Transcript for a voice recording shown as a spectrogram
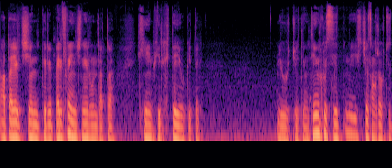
одоо яг жишээ нь тэр барилгын инженер хүнд одоо хийм хэрэгтэй юу гэдэг юу ч гэдэг юм. Тиймэрхүү хичээл сонгож өгч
